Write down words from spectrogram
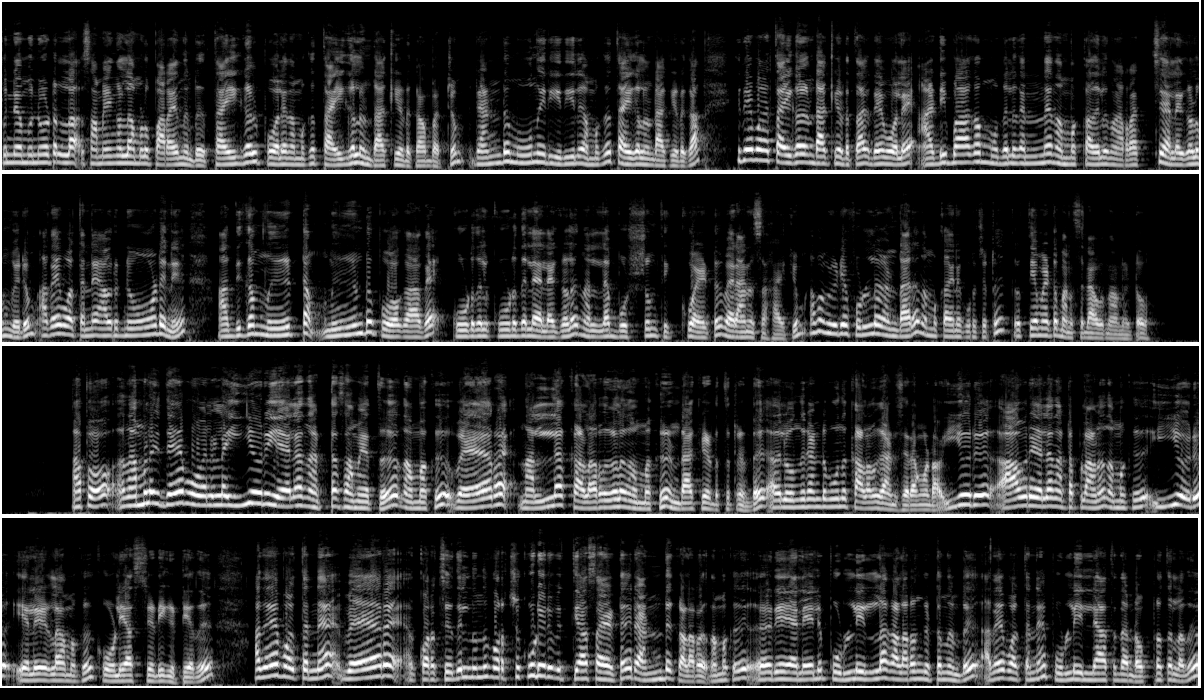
പിന്നെ മുന്നോട്ടുള്ള സമയങ്ങളിൽ നമ്മൾ പറയുന്നുണ്ട് തൈകൾ പോലെ നമുക്ക് തൈകൾ ഉണ്ടാക്കിയെടുക്കാൻ പറ്റും. രണ്ട് മൂന്ന് രീതിയിൽ നമുക്ക് തൈകൾ ഉണ്ടാക്കിയെടുക്കാം. ഇതേപോലെ തൈകൾ ഉണ്ടാക്കിയെടുത്താൽ ഇതേപോലെ അടിഭാഗം മുതൽ തന്നെ നമുക്ക് അതിൽ നിറച്ച് ഇലകളും വരും. അതേപോലെ തന്നെ ആ ഒരു നോഡിന് അധികം നീട്ടം നീണ്ടു പോകാതെ കൂടുതൽ കൂടുതൽ ഇലകൾ നല്ല ബുഷും തിക്കുമായിട്ട് വരാനും സഹായിക്കും. അപ്പോൾ വീഡിയോ ഫുള്ള് കണ്ടാൽ നമുക്ക് അതിനെക്കുറിച്ചിട്ട് കൃത്യമായിട്ട് മനസ്സിലാവുന്നതാണ് കേട്ടോ. അപ്പോൾ നമ്മൾ ഇതേപോലുള്ള ഈ ഒരു ഇല നട്ട സമയത്ത് നമുക്ക് വേറെ നല്ല കളറുകൾ നമുക്ക് ഉണ്ടാക്കിയെടുത്തിട്ടുണ്ട്. അതിൽ ഒന്ന് രണ്ട് മൂന്ന് കളർ കാണിച്ചു തരാം കൊണ്ടാവും ഈ ഒരു ആ ഒരു ഇല നട്ടപ്പോഴാണ് നമുക്ക് ഈ ഒരു ഇലയുള്ള നമുക്ക് കോളിയാസ് ചെടി കിട്ടിയത്. അതേപോലെ തന്നെ വേറെ കുറച്ച് ഇതിൽ നിന്ന് കുറച്ചുകൂടി ഒരു വ്യത്യാസമായിട്ട് രണ്ട് കളർ നമുക്ക് ഒരു ഇലയിൽ പുള്ളിയുള്ള കളറും കിട്ടുന്നുണ്ട്. അതേപോലെ തന്നെ പുള്ളി ഇല്ലാത്തതുണ്ട് ഒപ്പുറത്തുള്ളത്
